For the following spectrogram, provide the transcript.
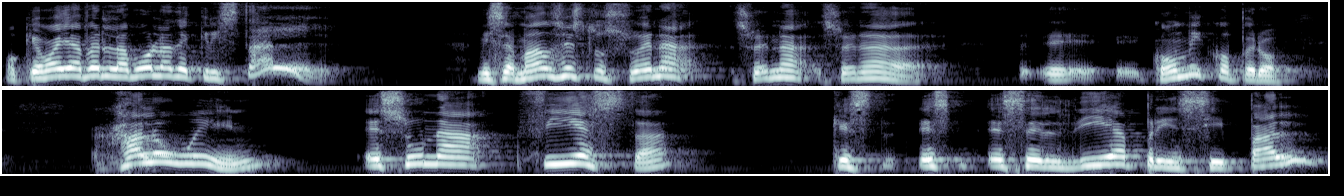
O que vaya a ver la bola de cristal. Mis amados, esto suena, suena, suena eh, eh, cómico, pero Halloween es una fiesta que es, el día principal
